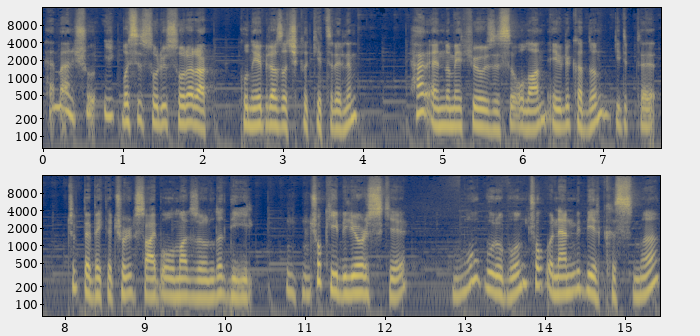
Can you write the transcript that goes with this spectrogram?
hemen şu ilk basit soruyu sorarak konuya biraz açıklık getirelim. Her endometriozisi olan evli kadın gidip de tüp bebekle çocuk sahibi olmak zorunda değil. Çok iyi biliyoruz ki bu grubun çok önemli bir kısmı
